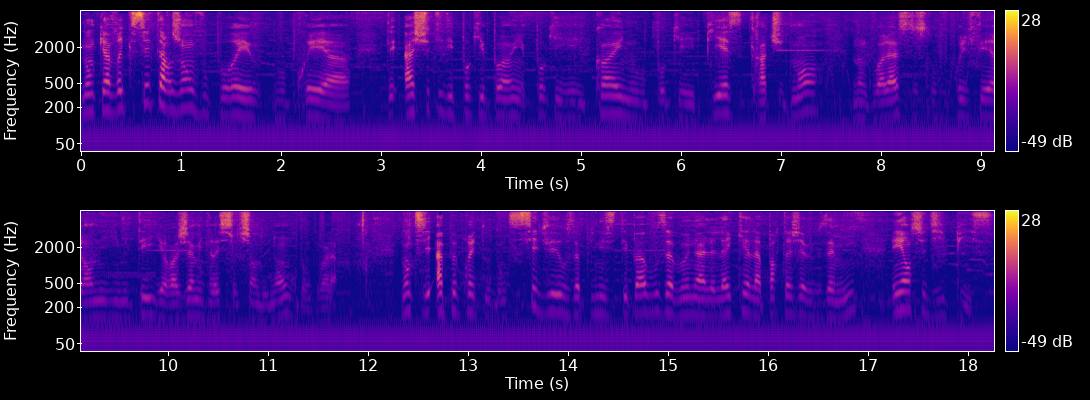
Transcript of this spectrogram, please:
Donc avec cet argent, vous pourrez, vous pourrez euh, acheter des Pokécoins Poké ou Poké pièces gratuitement. Donc voilà, ce sera, vous pouvez le faire en illimité, il n'y aura jamais de restriction de nombre. Donc voilà. Donc c'est à peu près tout. Donc si cette vidéo vous a plu, n'hésitez pas à vous abonner, à la liker, à la partager avec vos amis. Et on se dit peace.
